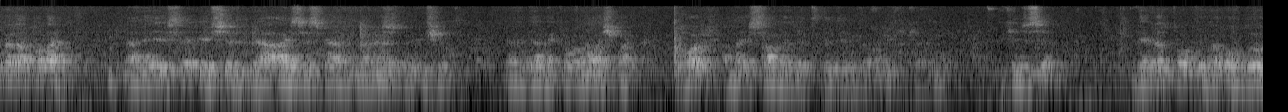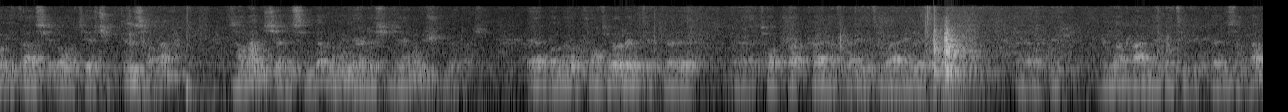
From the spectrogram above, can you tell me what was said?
o kadar kolay. Yani işte IŞİD veya ISIS veya Evet. işte IŞİD e, demek ki onu aşmak İslam devleti dediğim gibi ilk kelime. İkincisi, devlet olduğu, olduğu iddiasıyla ortaya çıktığı zaman, zaman içerisinde bunun yerleşeceğini düşünüyorlar. E, bunu kontrol ettikleri e, toprak kaynakları itibariyle e, bir yumak haline getirdikleri zaman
